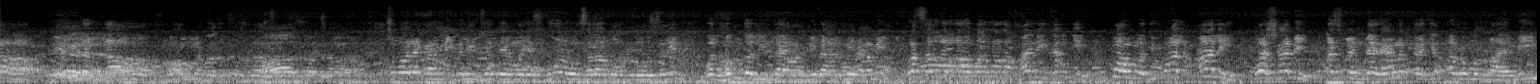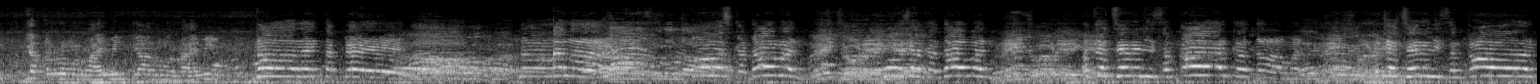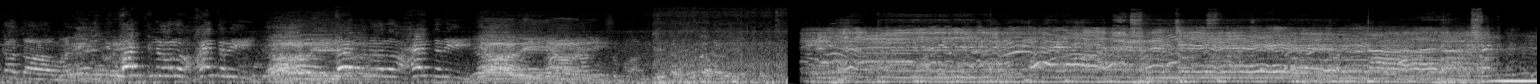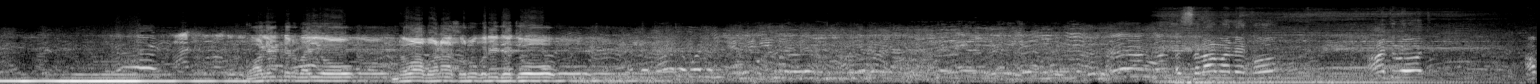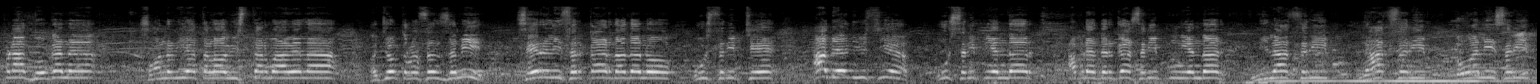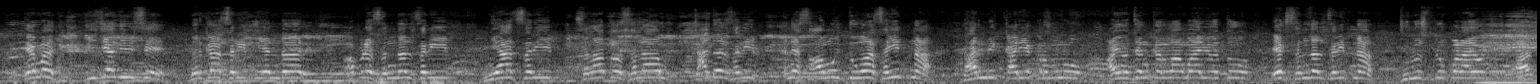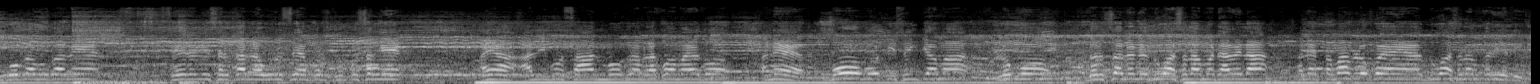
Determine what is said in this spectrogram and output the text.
الا اللہ، محمد رسول اللہ۔ سبحانك رب العزة عما و سلام و اللہ وسلم والحمدللہ رب العالمين آمين وصلى الله تعالى على خير خلقه محمد وعلى آله وصحبه أجمعين برحمتك يا أرحم الراحمين یا أرحم الراحمين یا أرحم الراحمين نعرہ تکبیر. نعرہ. نارے دامن. نہیں چھوڑیں گے. کا دامن. نہیں کا دامن حضرت سیر علی سرکار کا دامن. حضرت سیر علی سرکار کا دامن. યારી યારી ભાઈઓ, નવા ભાણા શરૂ કરી દેજો. અસલામ આલેકુમ આજ રોજ આપણા ગોગન સોનરિયા તળાવ વિસ્તારમાં આવેલા હજરત ત્રણસન જમીન શેરેલી સરકાર દાદાનો ઉર્સ શરીફ છે. આ બે દિવસીય ઉર્સ શરીફની અંદર આપણે દરગાહ શરીફની અંદર મિલાદ શરીફ નાથ શરીફ કવાલી શરીફ તેમજ બીજા દિવસે દરગાહ શરીફની અંદર આપણે સંદલ શરીફ નિયાઝ શરીફ, સલાતો સલામ, ચાદર શરીફ અને સામૂહિક દુઆ સહિતના ધાર્મિક કાર્યક્રમોનું આયોજન કરવામાં આવ્યું હતું. એક સંદલ શરીફના જુલુસનું પણ આયોજન આજ મોગા મુકામે શહેરની સરકારના ઉર્સના પ્રસંગે અહીંયા આલીમો શાન મોગ્રામ રાખવામાં આવ્યો હતો અને બહુ મોટી સંખ્યામાં લોકો દર્શન અને દુઆ સલામત આવેલા અને તમામ લોકોએ અહીંયા દુઆ સલામ કરી હતી.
